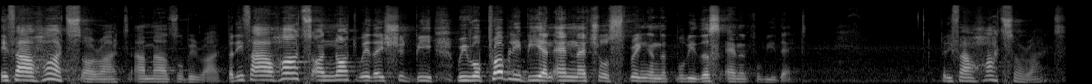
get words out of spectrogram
If our hearts are right, our mouths will be right. But if our hearts are not where they should be, we will probably be an unnatural spring and it will be this and it will be that. But if our hearts are right,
